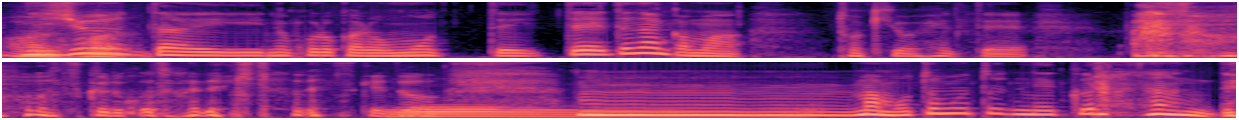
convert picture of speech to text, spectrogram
はいはい。20代の頃から思っていて、でなんかまあ時を経てあの 作ることができたんですけど。うん。まあもともとネクラなんで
